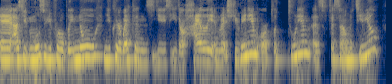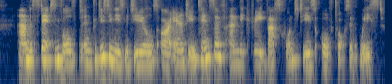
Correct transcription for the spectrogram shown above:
Uh, as you, most of you probably know, nuclear weapons use either highly enriched uranium or plutonium as fissile material, and the steps involved in producing these materials are energy intensive and they create vast quantities of toxic waste.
